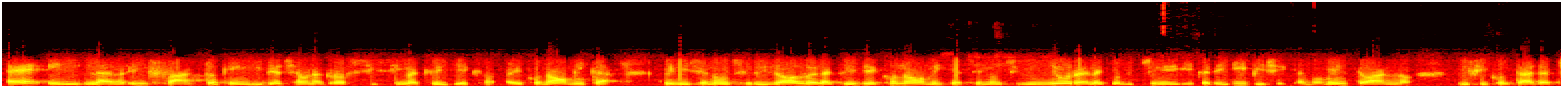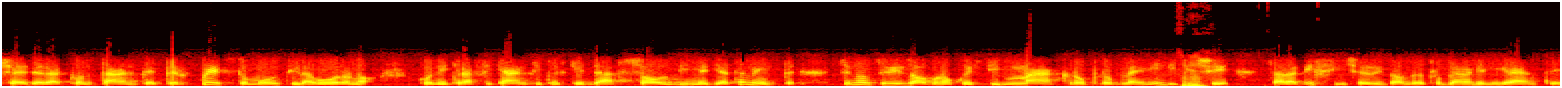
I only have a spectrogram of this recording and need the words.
è il, la, il, fatto che in Libia c'è una grossissima crisi economica, quindi se non si risolve la crisi economica, se non si migliora le condizioni di vita dei libici che al momento hanno difficoltà ad accedere al contante per questo molti lavorano con i trafficanti perché dà soldi immediatamente, se non si risolvono questi macro problemi libici mm. sarà difficile risolvere il problema dei migranti.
